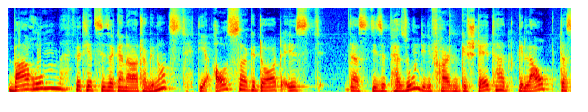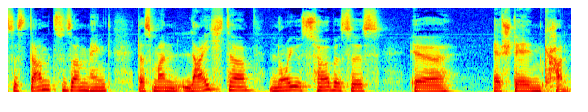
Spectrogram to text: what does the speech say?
warum wird jetzt dieser Generator genutzt? Die Aussage dort ist, dass diese Person, die die Frage gestellt hat, glaubt, dass es damit zusammenhängt, dass man leichter neue Services äh, erstellen kann.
